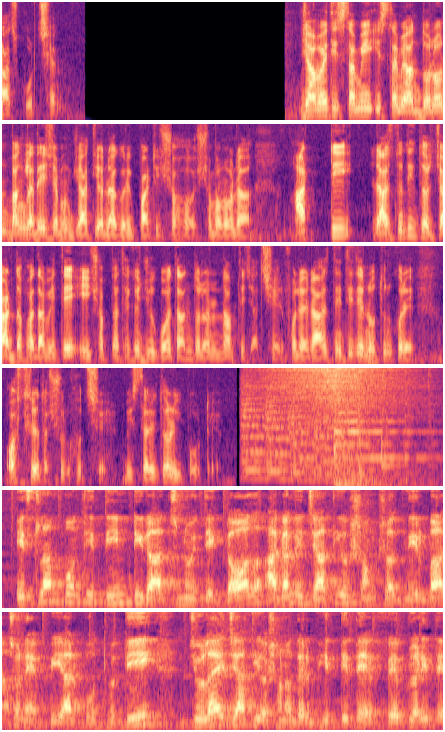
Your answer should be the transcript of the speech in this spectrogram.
কাজ করছেন। জামায়াত ইসলামী ইসলামী আন্দোলন, বাংলাদেশ এবং জাতীয় নাগরিক পার্টি সহ সমমনা আটটি রাজনৈতিক দল চার দফা দাবিতে এই সপ্তাহ থেকে যুগপৎ আন্দোলনে নামতে যাচ্ছে। এর ফলে রাজনীতিতে নতুন করে অস্থিরতা শুরু হচ্ছে। বিস্তারিত রিপোর্টে। ইসলামপন্থী তিনটি রাজনৈতিক দল আগামী জাতীয় সংসদ নির্বাচনে পিআর পদ্ধতি, জুলাই জাতীয় সনদের ভিত্তিতে ফেব্রুয়ারিতে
